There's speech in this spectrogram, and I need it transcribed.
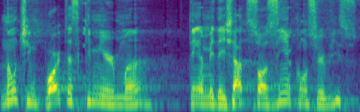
não te importas que minha irmã tenha me deixado sozinha com o serviço?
